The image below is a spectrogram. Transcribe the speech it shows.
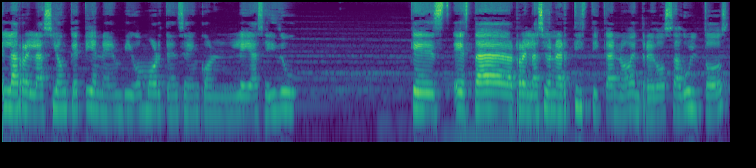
la relación que tienen Vigo Mortensen con Leia Seydoux, que es esta relación artística, ¿no? Entre dos adultos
